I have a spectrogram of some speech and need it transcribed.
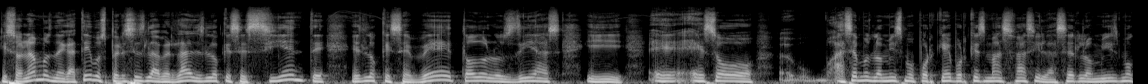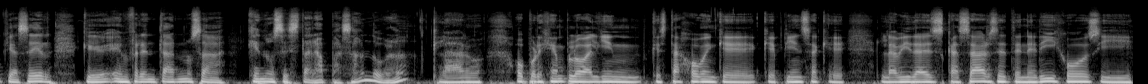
Y sonamos negativos, pero esa es la verdad, es lo que se siente, es lo que se ve todos los días. Y eh, eso eh, hacemos lo mismo. ¿Por qué? Porque es más fácil hacer lo mismo que hacer, que enfrentarnos a qué nos estará pasando, ¿verdad? Claro. O por ejemplo, alguien que está joven que, piensa que la vida es casarse, tener hijos y,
